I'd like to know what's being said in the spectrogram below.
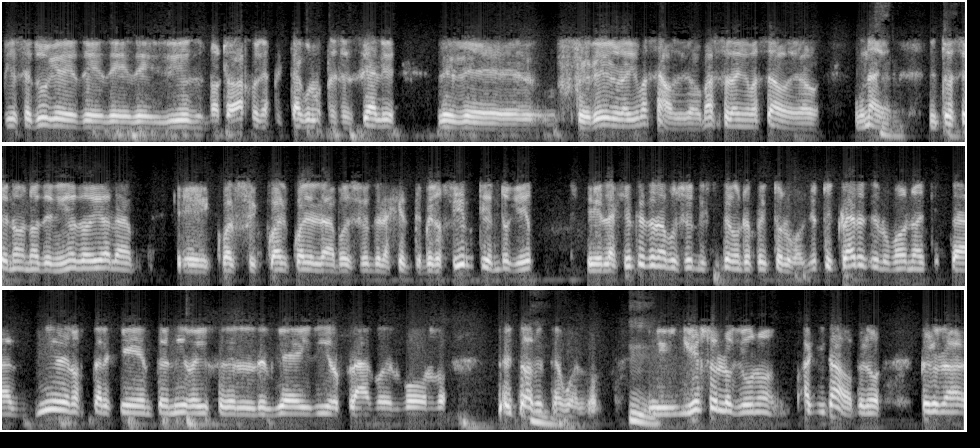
piensa tú que de, de, no trabajo en espectáculos presenciales desde febrero del año pasado, de marzo del año pasado, un año. Entonces no, no he tenido todavía la eh, cuál, cuál, cuál es la posición de la gente, pero sí entiendo que eh, la gente tiene una posición distinta con respecto al humor. Yo estoy claro que el humor no hay que estar ni de denostar gente, ni reírse del, del gay, ni del flaco, del gordo. Estoy totalmente de acuerdo. Mm. Y, y, eso es lo que uno ha quitado, pero pero la,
